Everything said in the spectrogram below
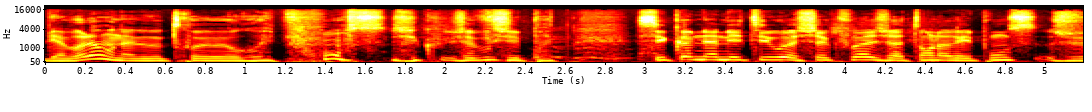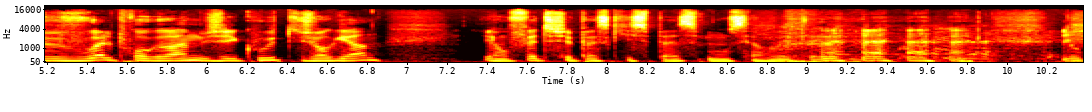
Eh bien voilà, on a notre réponse. J'avoue, j'ai pas. C'est comme la météo. À chaque fois, j'attends la réponse. Je vois le programme, j'écoute, je regarde. Et en fait, je sais pas ce qui se passe. Mon cerveau est. Donc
